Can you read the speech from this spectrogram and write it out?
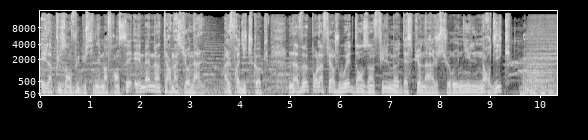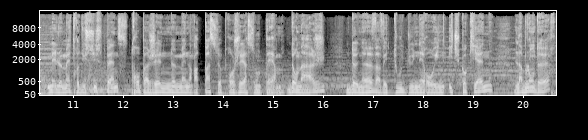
et la plus en vue du cinéma français et même international. Alfred Hitchcock la veut pour la faire jouer dans un film d'espionnage sur une île nordique Mais le maître du suspense, trop âgé, ne mènera pas ce projet à son terme. Dommage, Deneuve avait tout d'une héroïne hitchcockienne, la blondeur,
